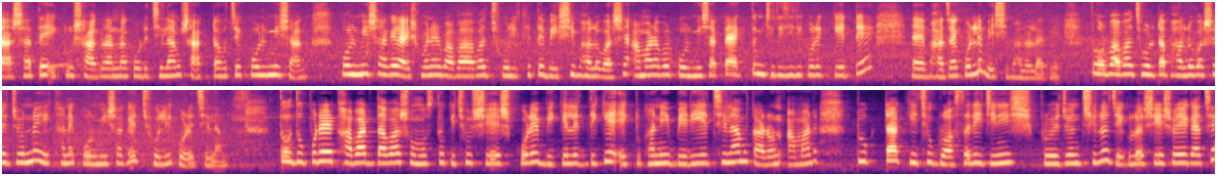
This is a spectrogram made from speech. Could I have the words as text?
তার সাথে একটু শাক রান্না করেছিলাম, শাকটা হচ্ছে কলমি শাক। কলমি শাকের আয়ুষ্মানের বাবা আবার ঝোল খেতে বেশি ভালোবাসে। আমার আবার কলমি শাকটা একদম ঝিরিঝিরি করে কেটে ভাজা করলে বেশি ভালো লাগে। তো ওর বাবা ঝোলটা ভালোবাসার জন্য এখানে কলমি শাকের ঝোলই করেছিলাম। তো দুপুরের খাবার দাবার সমস্ত কিছু শেষ করে বিকেলের দিকে একটুখানি বেরিয়েছিলাম, কারণ আমার টুকটাক কিছু গ্রসারি জিনিস প্রয়োজন ছিল, যেগুলো শেষ হয়ে গেছে।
